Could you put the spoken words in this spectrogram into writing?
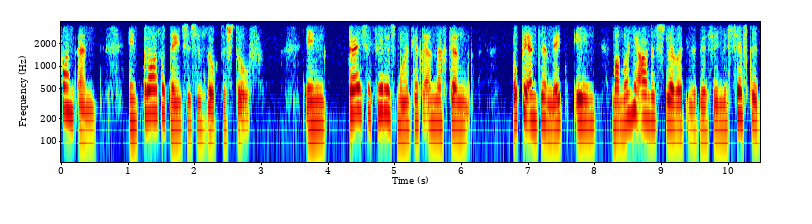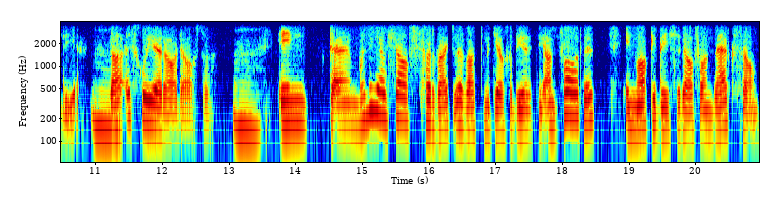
gaan in en praat met mense soos dokter Stof. En kry soveel as moontlik inligting op die internet en maar moenie alles glo wat hulle sê nie, sifte dit. Mm. Daar is goeie raad daarso. Mm. En uh, moenie jouself verwyd oor wat met jou gebeur het nie. Aanvaar dit en maak die beste daarvan werksaam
